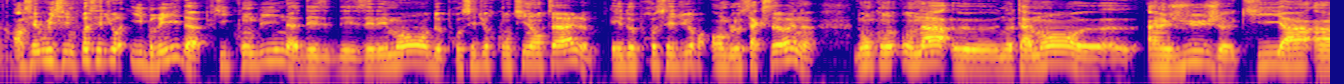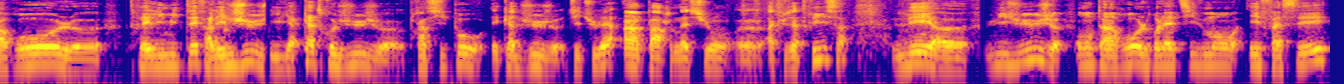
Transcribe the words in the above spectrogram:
Hein. Alors c'est oui, c'est une procédure hybride qui combine des, des éléments de procédure continentale et de procédure anglo-saxonne. Donc on, a euh, notamment euh, un juge qui a un rôle euh, très limité. Enfin les juges, il y a quatre juges principaux et quatre juges titulaires, un par nation accusatrice. Les huit juges ont un rôle relativement effacé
